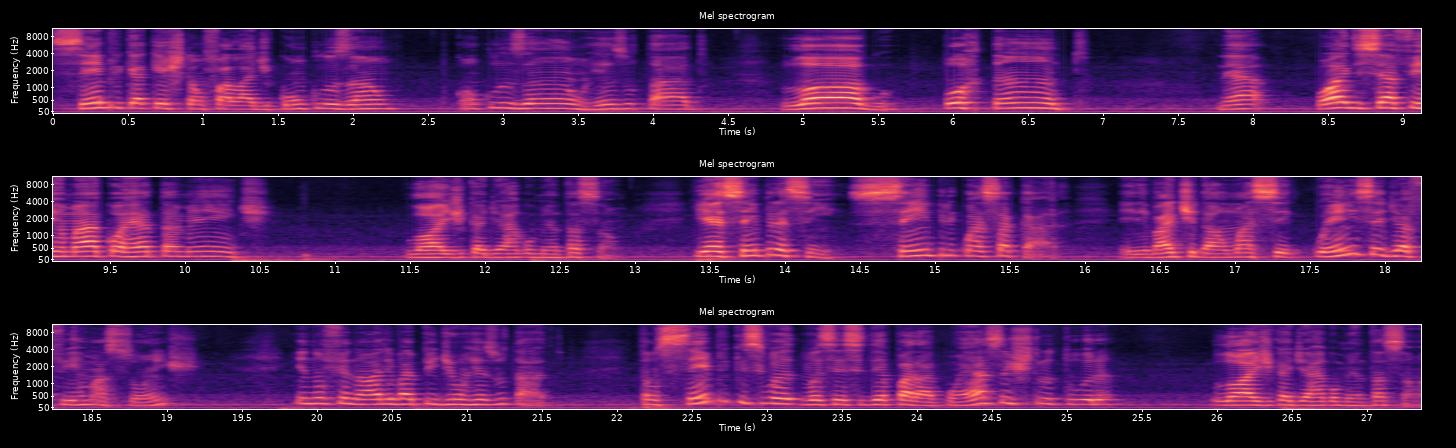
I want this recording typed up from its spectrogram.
sempre que a questão falar de conclusão, conclusão, resultado. Logo, portanto, né, pode se afirmar corretamente. Lógica de argumentação. E é sempre assim, sempre com essa cara. Ele vai te dar uma sequência de afirmações e no final ele vai pedir um resultado. Então, sempre que você se deparar com essa estrutura, lógica de argumentação.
